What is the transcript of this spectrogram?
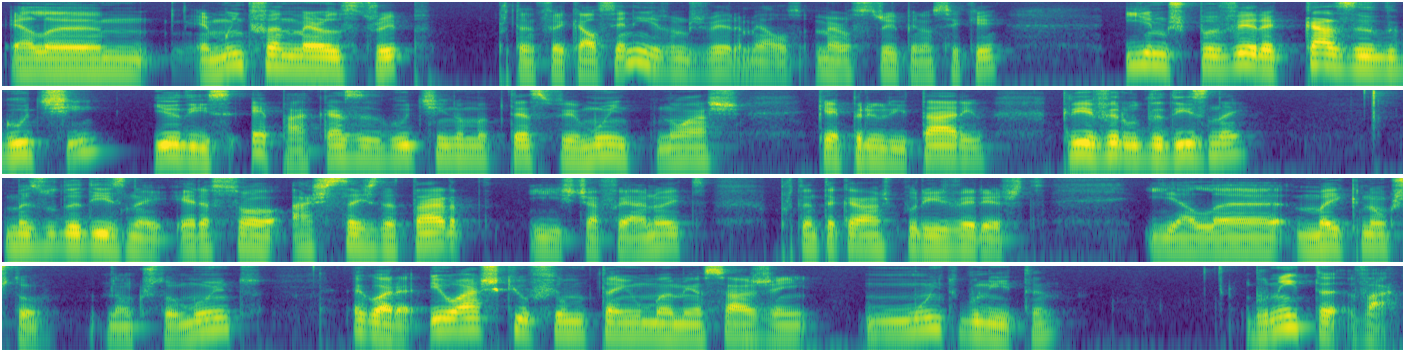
Ela hum, é muito fã de Meryl Streep, portanto foi aquela cena, e vamos ver a Meryl, Meryl Streep e não sei o quê. Íamos para ver a Casa de Gucci e eu disse: epá, a Casa de Gucci não me apetece ver muito, não acho que é prioritário. Queria ver o da Disney, mas o da Disney era só às 6 da tarde e isto já foi à noite, portanto acabámos por ir ver este. E ela meio que não gostou, não gostou muito. Agora, eu acho que o filme tem uma mensagem muito bonita bonita, vá,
